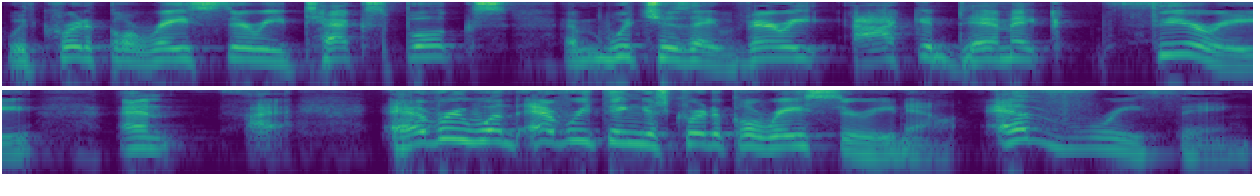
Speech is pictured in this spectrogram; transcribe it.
with critical race theory textbooks, which is a very academic theory, and I, Everyone, everything is critical race theory now. Everything.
